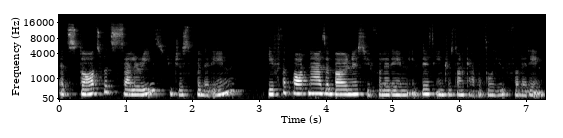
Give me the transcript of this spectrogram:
It starts with salaries, you just fill it in. If the partner has a bonus, you fill it in. If there's interest on capital, you fill it in.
